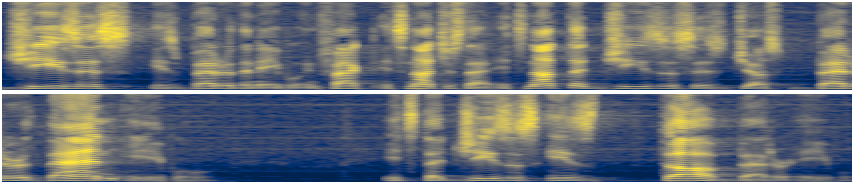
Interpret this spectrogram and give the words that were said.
Jesus is better than Abel. In fact, it's not just that. It's not that Jesus is just better than Abel, it's that Jesus is the better Abel.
